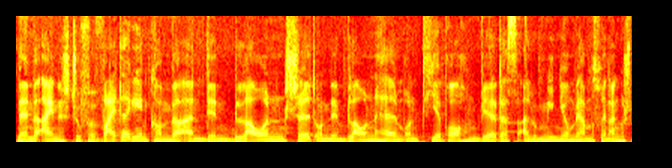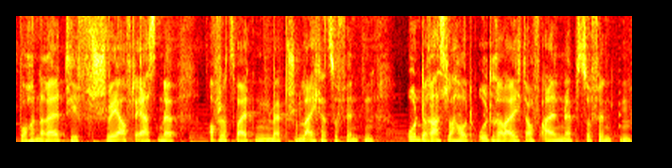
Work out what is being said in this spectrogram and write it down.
Wenn wir eine Stufe weitergehen, kommen wir an den blauen Schild und den blauen Helm und hier brauchen wir das Aluminium. Wir haben es vorhin angesprochen, relativ schwer auf der ersten Map, auf der zweiten Map schon leichter zu finden und Rasselhaut ultra leicht auf allen Maps zu finden.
